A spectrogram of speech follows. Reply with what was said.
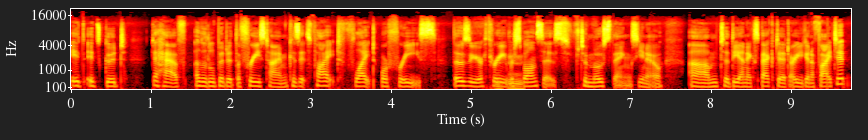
it, it's good to have a little bit of the freeze time because it's fight, flight, or freeze. Those are your 3 mm-hmm. responses to most things, you know, um, to the unexpected. Are you going to fight it?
